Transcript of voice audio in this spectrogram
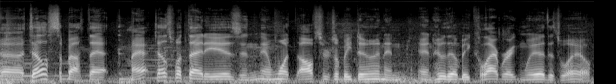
Uh, tell us about that, Matt. Tell us what that is and, and what the officers will be doing and, and who they'll be collaborating with as well.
